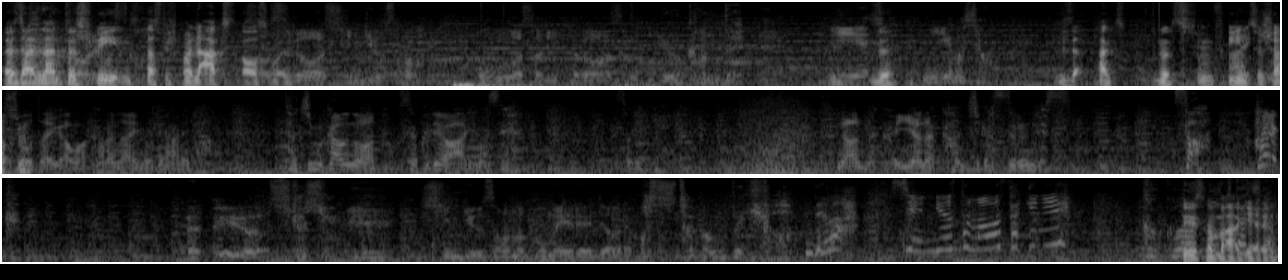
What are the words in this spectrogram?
Es ist ein Land des Friedens. Lass mich meine Axt さす rausholen. Diese, diese Axt benutze ich, um Frieden zu schaffen. Sie ist eine Magierin.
